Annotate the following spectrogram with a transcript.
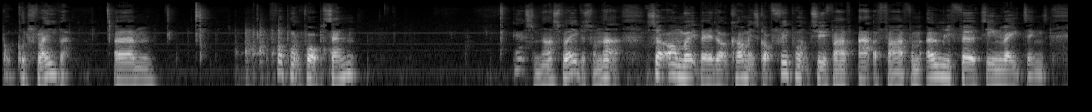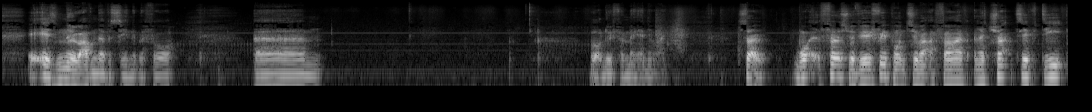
But good flavour. 4.4%. Um, yeah, some nice flavours from that. So on ratebeer.com, it's got 3.25 out of 5 from only 13 ratings. It is new, I've never seen it before. Um, do for me anyway. So, what first review, 3.2 out of 5. An attractive, deep,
